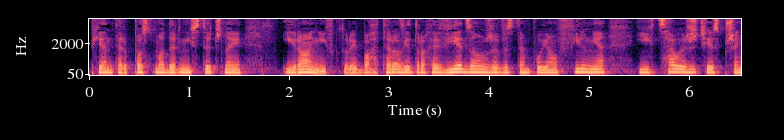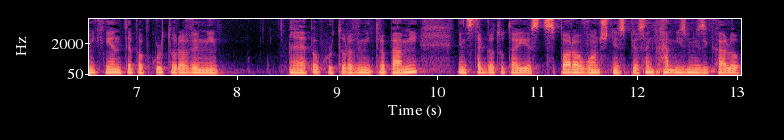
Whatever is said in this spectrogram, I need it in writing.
pięter postmodernistycznej ironii, w której bohaterowie trochę wiedzą, że występują w filmie i ich całe życie jest przeniknięte popkulturowymi E, popkulturowymi tropami, więc tego tutaj jest sporo, włącznie z piosenkami z musicalu,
